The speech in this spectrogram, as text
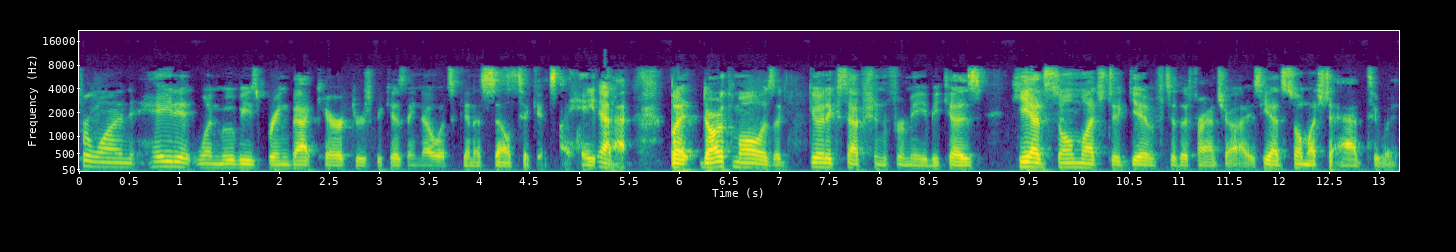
for one, hate it when movies bring back characters because they know it's going to sell tickets. I hate Yeah. that. But Darth Maul is a good exception for me because he had so much to give to the franchise. He had so much to add to it.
